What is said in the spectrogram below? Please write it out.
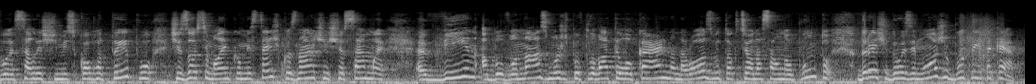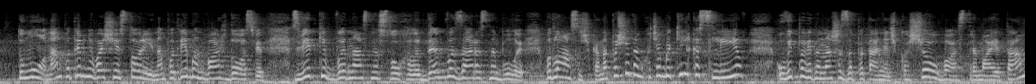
в селищі міського типу, чи зовсім маленькому містечку, знаючи, що саме він або вона зможуть повпливати локально на розвиток цього населеного пункту. До речі, друзі, може бути і таке. Тому нам потрібні ваші історії, нам потрібен ваш досвід. Звідки б ви нас не слухали, де б ви зараз не були? Будь ласка, напишіть нам хоча б кілька слів у відповідь на наше запитаннячко, що у вас тримає там,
